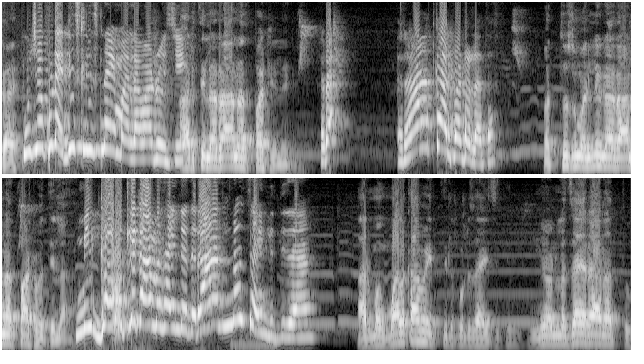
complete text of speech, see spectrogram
काय? पूजा कुठे दिसलीच नाही मला वाढूची. आरतीला रानात पाठवलंय रानात काय पाठवला आता? मग तूच म्हणली ना रानात पाठव तिला. मी घरातले काम सांगितले होते, रानात नाही सांगितले तिला. अरे मग मला काय माहिती तिला कुठं जायचं ते? मी म्हणलं जाय रानात तू.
